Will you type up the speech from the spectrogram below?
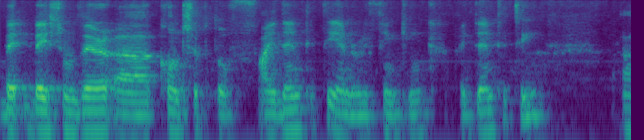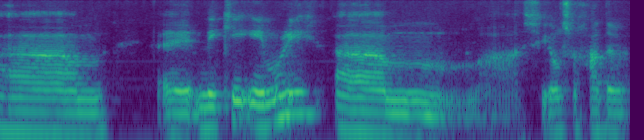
based on their uh, concept of identity and rethinking identity. Um, Nikki Imri, um, uh, she also had a,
